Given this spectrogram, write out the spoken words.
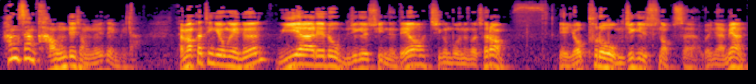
항상 가운데 정렬이 됩니다. 자막 같은 경우에는 위아래로 움직일 수 있는데요. 지금 보는 것처럼 예, 옆으로 움직일 수는 없어요. 왜냐하면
